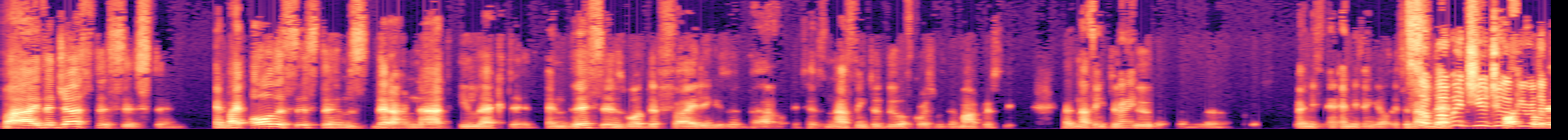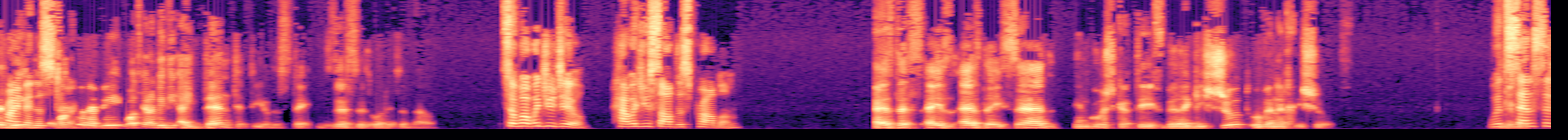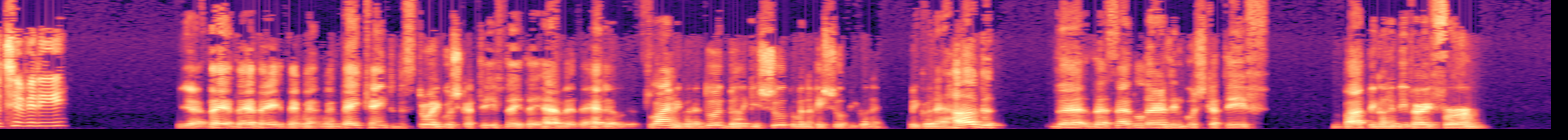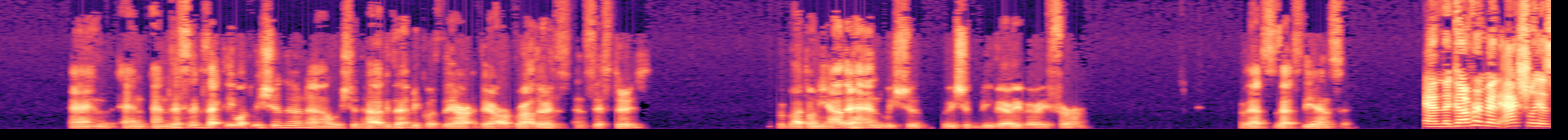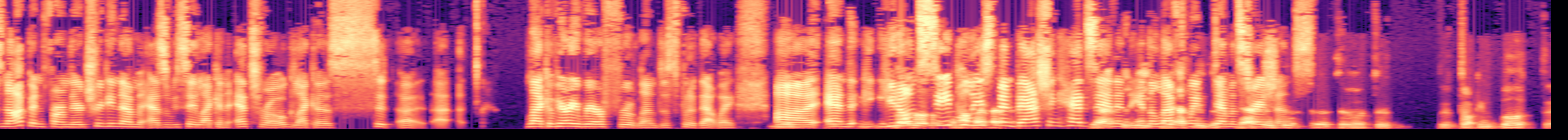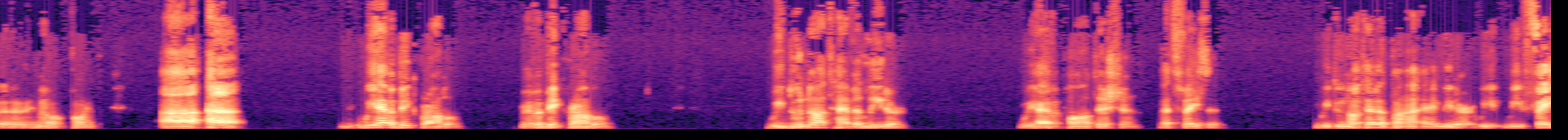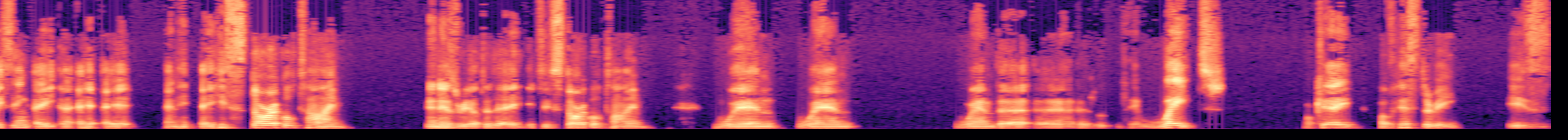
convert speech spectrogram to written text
By the justice system and by all the systems that are not elected. And this is what the fighting is about. It has nothing to do, of course, with democracy. It has nothing to right. do with uh, anything, anything else. It's about so. What that. would you do what's if you were the prime be, minister? What's going to be what's going to be the identity of the state? This is what it's about. So, what would you do? How would you solve this problem? As this, as, as they said in Gush Katif, beregishut uvenechishut with sensitivity. Yeah, they, they, they, they, when, when they came to destroy Gush Katif, they, they have. They had a slime. We're going to do it. Bergishut, we're going to, we're going to hug the, the settlers in Gush Katif, but we're going to be very firm. And, and, and this is exactly what we should do now. We should hug them because they are, they are brothers and sisters. But on the other hand, we should, we should be very, very firm. That's, that's the answer. And the government actually has not been firm. They're treating them, as we say, like an etrog, like a uh, uh, like a very rare fruit. Let me just put it that way. Uh, and you no, don't no, see no, policemen bashing heads in in, in, the left wing demonstrations. To, to, to, to, talking bullet, uh, you know, point. Uh, we have a big problem. We have a big problem. We do not have a leader. We have a politician. Let's face it. We do not have a, a leader. We we facing a a, a, a historical time in Israel today. It's historical time when when when the, uh, the weight, okay, of history is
